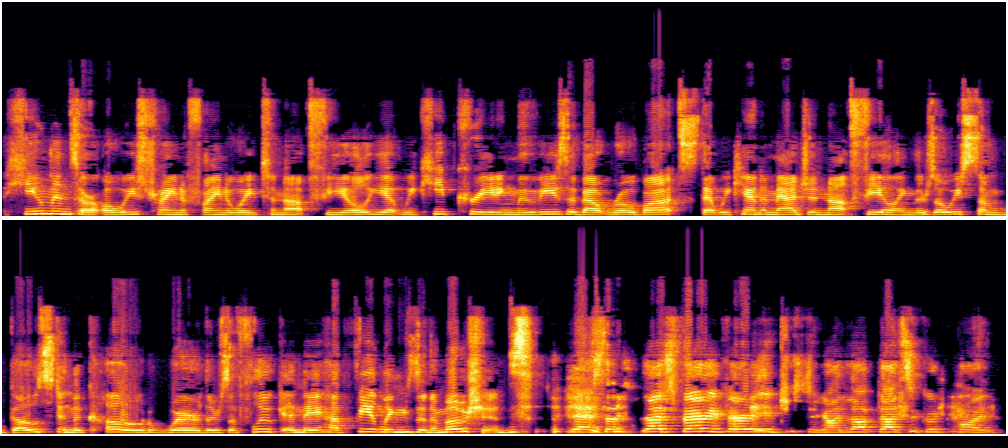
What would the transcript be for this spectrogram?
humans are always trying to find a way to not feel, yet we keep creating movies about robots that we can't imagine not feeling. There's always some ghost in the code where there's a fluke and they have feelings and emotions. yes, that's, that's very, very interesting. I love that's a good point.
